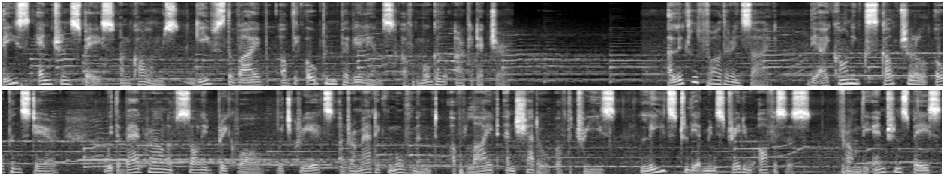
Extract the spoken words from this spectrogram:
This entrance space on columns gives the vibe of the open pavilions of Mughal architecture. A little farther inside, the iconic sculptural open stair with a background of solid brick wall which creates a dramatic movement of light and shadow of the trees leads to the administrative offices from the entrance space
